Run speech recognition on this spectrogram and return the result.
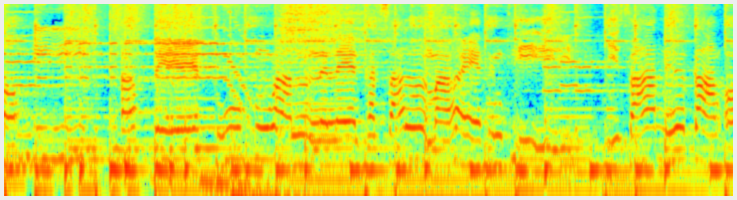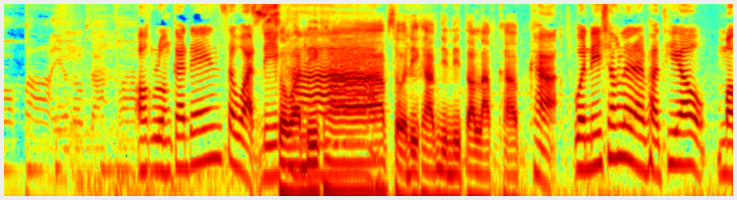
ของดี อัปเดตทุกวันและแลนคัดสรรมาให้ถึงที่ อีสานเหนือกลางออกใต้เราจะพา ออกหลวงการ์เด้นสวัสดีค่ะสวัสดีครับ สวัสดีครับ ยินดีต้อนรับครับ ค่ะ วันนี้ช่องแลแลนพาเที่ยวมา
